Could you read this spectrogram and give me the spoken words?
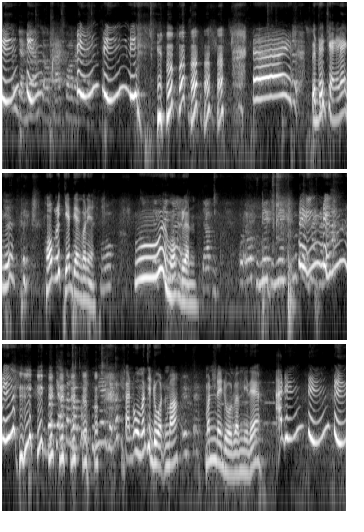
ดึงดึงดึงดึงดึง เป็นเด็กแข็งแรงอยู่หกหรือเจ็ดเดือนกว่านี่หกอุ้ยหกเดือนจับโอ้โอ้คุณเมียคุณเมียดึงดึงดึงบ่จับมันหรอกคุณเมียจะก็การอุ้มมันสิโดดมั้มันได้โดดแบบนี้เด้อะดึงดึงดึง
